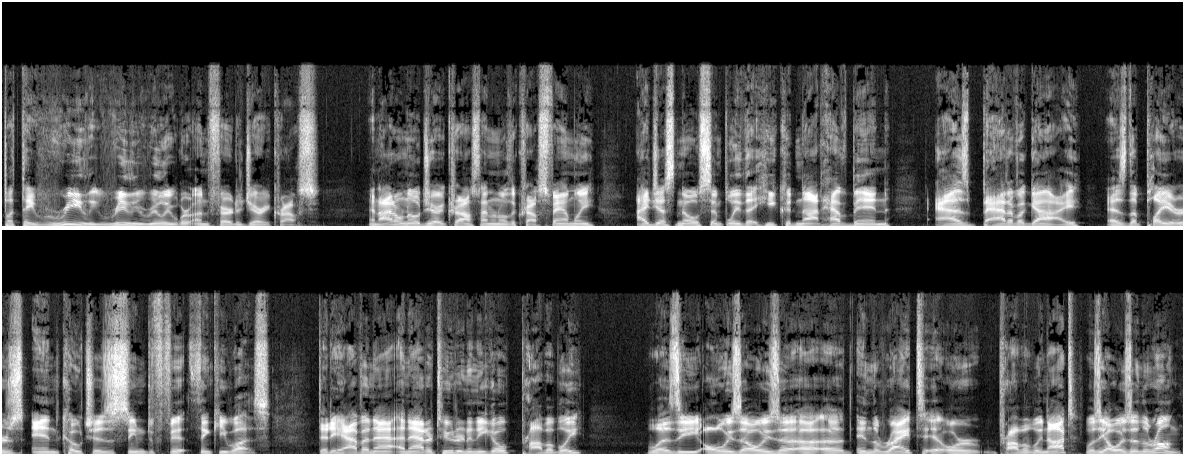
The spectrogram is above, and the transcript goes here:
But they really, really, really were unfair to Jerry Krause. And I don't know Jerry Krause. I don't know the Krause family. I just know simply that he could not have been as bad of a guy as the players and coaches seem to fit, think he was. Did he have an, an attitude and an ego? Probably. Was he always, always uh, uh, uh, in the right or probably not? Was he always in the wrong?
